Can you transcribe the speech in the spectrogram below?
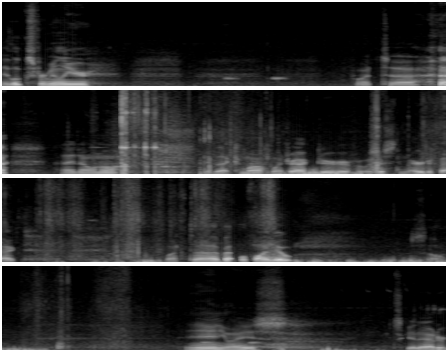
It looks familiar, but uh, I don't know if that came off my tractor or if it was just an artifact. But uh, I bet we'll find out. So, anyways, let's get at her.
